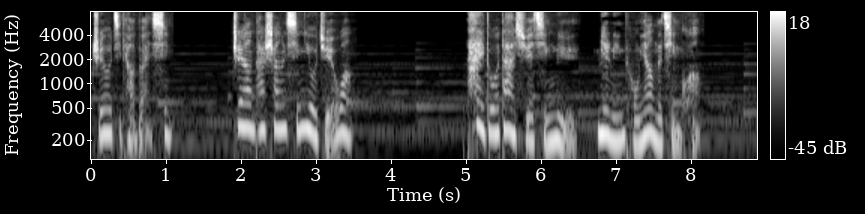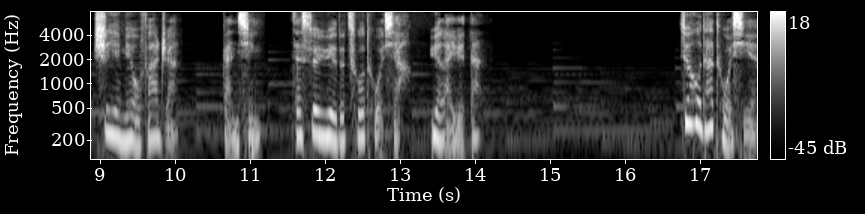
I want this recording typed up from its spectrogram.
只有几条短信，这让她伤心又绝望。太多大学情侣面临同样的情况，事业没有发展，感情在岁月的蹉跎下越来越淡。最后，他妥协，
